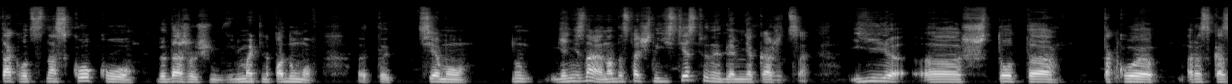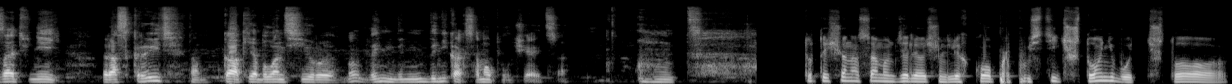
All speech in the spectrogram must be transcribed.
так вот с наскоку, да даже очень внимательно подумав эту тему, ну, я не знаю, она достаточно естественная для меня кажется, и э, что-то такое рассказать в ней – раскрыть, там, как я балансирую. Ну, да, да, да никак само получается. Тут еще на самом деле очень легко пропустить что-нибудь, что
